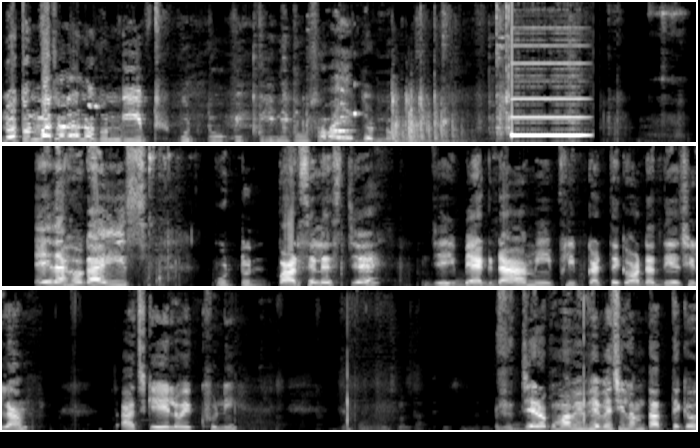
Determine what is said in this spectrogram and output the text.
নতুন বছরে নতুন গিফট পুট্টু পিত্তি নিটু, সবাইয়ের জন্য। এই দেখো গাইস কুট্টু পার্সেল এসছে। যে এই ব্যাগটা আমি ফ্লিপকার্ট থেকে অর্ডার দিয়েছিলাম, আজকে এলো এক্ষুনি। যেরকম আমি ভেবেছিলাম, তার থেকেও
